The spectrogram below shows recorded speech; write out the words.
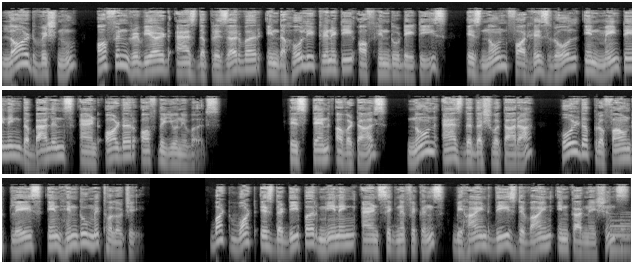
Lord Vishnu, often revered as the preserver in the Holy Trinity of Hindu deities, is known for his role in maintaining the balance and order of the universe. His ten avatars, known as the Dashavatara, hold a profound place in Hindu mythology. But what is the deeper meaning and significance behind these divine incarnations?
